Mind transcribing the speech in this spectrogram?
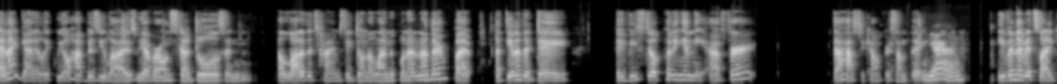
And I get it. Like, we all have busy lives, we have our own schedules, and a lot of the times they don't align with one another. But at the end of the day, if he's still putting in the effort, that has to count for something. yeah, Even if it's like,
